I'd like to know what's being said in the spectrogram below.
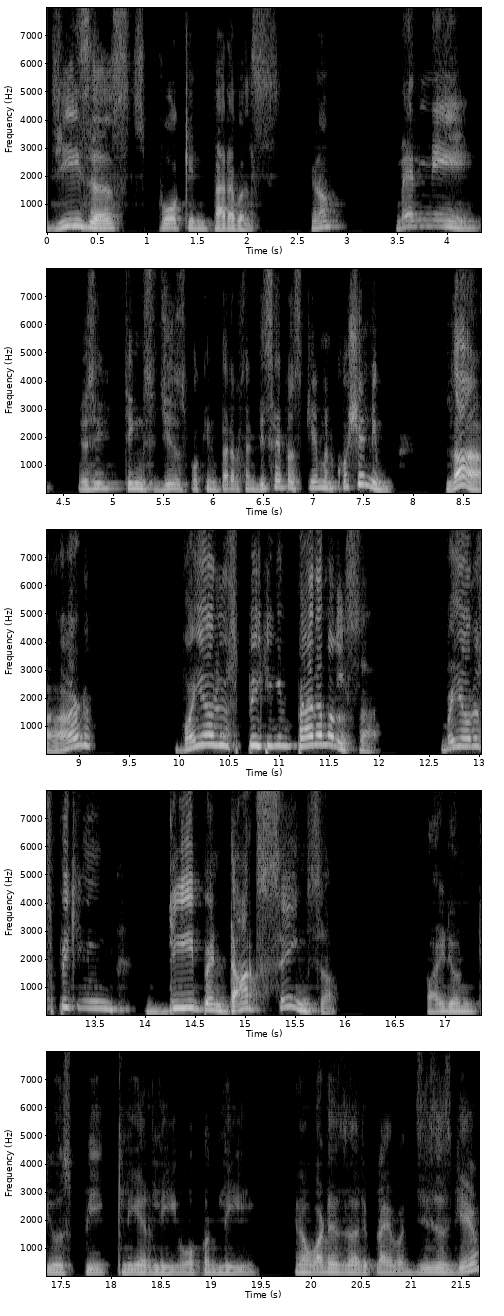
Jesus spoke in parables. You know, many, you see, things Jesus spoke in parables, and disciples came and questioned him, Lord, why are you speaking in parables? Why are you speaking in deep and dark sayings? Why don't you speak clearly, openly? You know, what is the reply what Jesus gave?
